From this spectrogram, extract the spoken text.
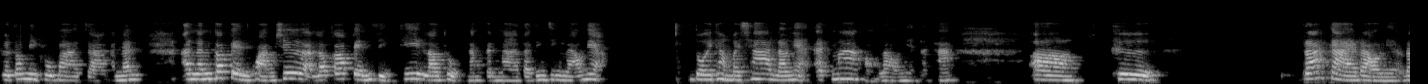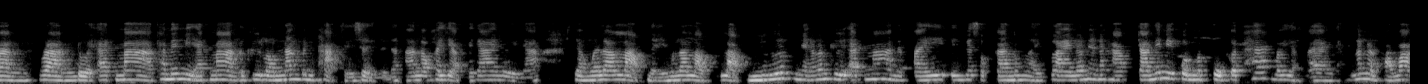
คือต้องมีครูบาอาจารย์ อันนั้น อันนั้นก็เป็นความเชื่อแล้วก็เป็นสิ่งที่เราถูกนำกันมา แต่จริง ๆ แล้วเนี่ย โดยธรรมชาติแล้วเนี่ยแอดมาของเราเนี่ยนะคะคือ ร่างกายเราเนี่ยรันรันโดยแอดมาถ้าไม่มีแอดมาก็คือเรานั่งเป็นผักเฉยๆเลยนะคะ เราขยับไม่ได้เลยนะ อย่างเวลาหลับเนี่ยเวลาหลับหลับลึกเนี่ยนั่นคือแอดมาเนี่ยไปเป็นประสบการณ์ตรงไหนไกลแล้วเนี่ยนะคะการที่มีคนมาปลุกกระแทกเราอย่างแรงเนี่ยนั่นหมายความว่า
